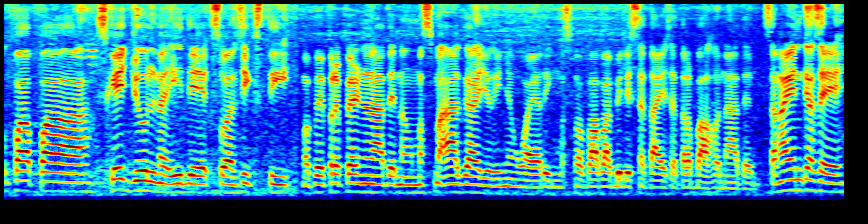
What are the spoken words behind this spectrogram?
magpapa-schedule na ADX160, mape-prepare na natin ng mas maaga yung inyong wiring, mas mapapabilis na tayo sa trabaho natin. Sa ngayon kasi,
